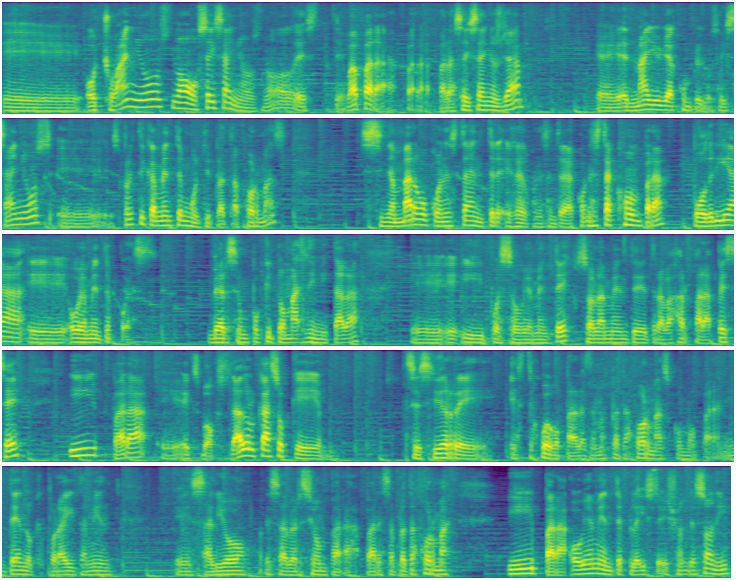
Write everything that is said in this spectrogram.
eh, 8 años, no, 6 años, ¿no? Este, va para, para, para 6 años ya. Eh, en mayo ya cumple los 6 años. Eh, es prácticamente multiplataformas. Sin embargo, con esta, entrega, con esta entrega, con esta compra, podría obviamente pues verse un poquito más limitada. y pues obviamente solamente trabajar para PC y para Xbox. Dado el caso que se cierre este juego para las demás plataformas, como para Nintendo, que por ahí también eh, salió esa versión para, para esa plataforma, y para obviamente PlayStation de Sony,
